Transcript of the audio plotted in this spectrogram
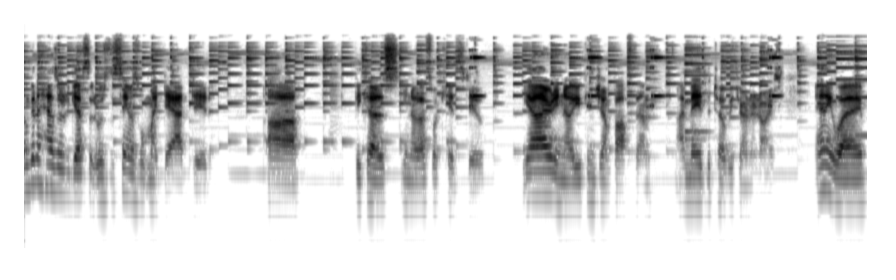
I'm gonna hazard a guess that it was the same as what my dad did. Uh, because you know that's what kids do. Yeah, I already know. You can jump off them. I made the Toby Turner noise. Anyway,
